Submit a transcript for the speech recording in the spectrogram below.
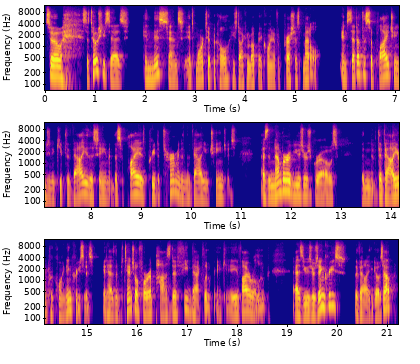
So Satoshi says, in this sense, it's more typical, he's talking about Bitcoin, of a precious metal. Instead of the supply changing to keep the value the same, the supply is predetermined and the value changes. As the number of users grows, the, the value per coin increases. It has the potential for a positive feedback loop, aka viral loop. As users increase, the value goes up,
